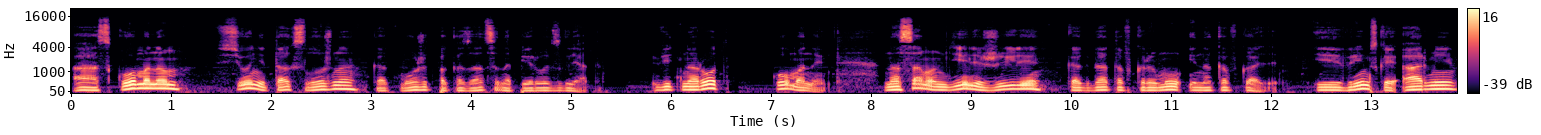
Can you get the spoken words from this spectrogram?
А с Команом все не так сложно, как может показаться на первый взгляд. Ведь народ Команы на самом деле жили когда-то в Крыму и на Кавказе. И в римской армии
